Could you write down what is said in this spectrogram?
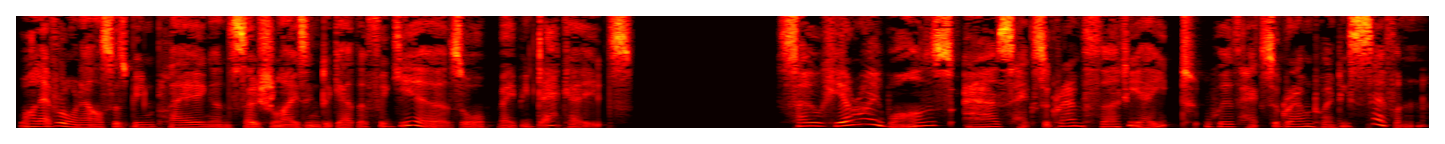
while everyone else has been playing and socializing together for years or maybe decades. So here I was as hexagram 38 with hexagram 27.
